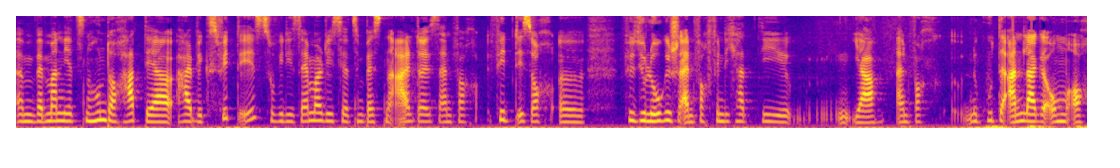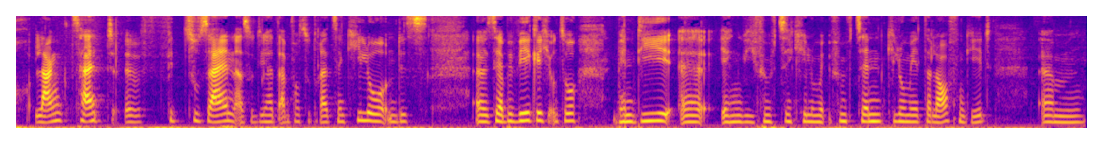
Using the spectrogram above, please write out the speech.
Ähm, wenn man jetzt einen Hund auch hat, der halbwegs fit ist, so wie die Semmel, die ist jetzt im besten Alter, ist einfach fit, ist auch äh, physiologisch einfach, finde ich, hat die ja einfach eine gute Anlage, um auch Langzeit äh, fit zu sein. Also die hat einfach so 13 Kilo und ist äh, sehr beweglich und so. Wenn die äh, irgendwie 15, Kilome 15 Kilometer laufen geht, ähm,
